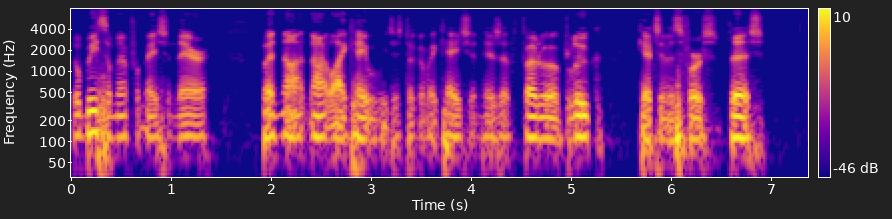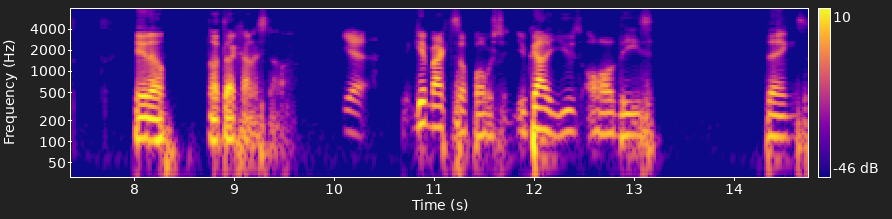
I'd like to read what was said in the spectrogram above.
there'll be some information there, but not not like, hey, we just took a vacation. Here's a photo of Luke catching his first fish. You know, not that kind of stuff. Yeah. Getting back to self-publishing. You've got to use all these things.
